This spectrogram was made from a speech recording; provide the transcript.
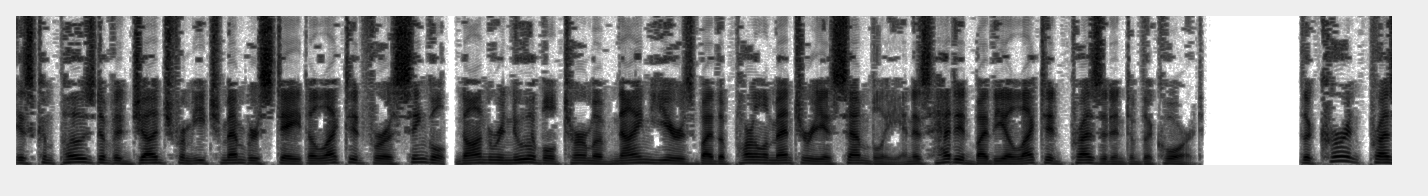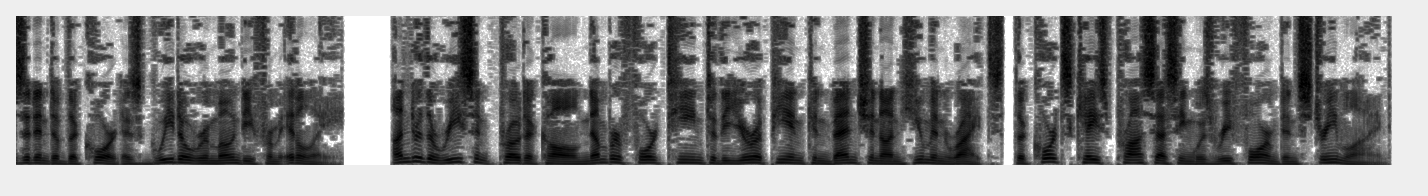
is composed of a judge from each member state elected for a single, non-renewable term of nine years by the Parliamentary Assembly and is headed by the elected president of the court. The current president of the court is Guido Raimondi from Italy. Under the recent Protocol No. 14 to the European Convention on Human Rights, the court's case processing was reformed and streamlined.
